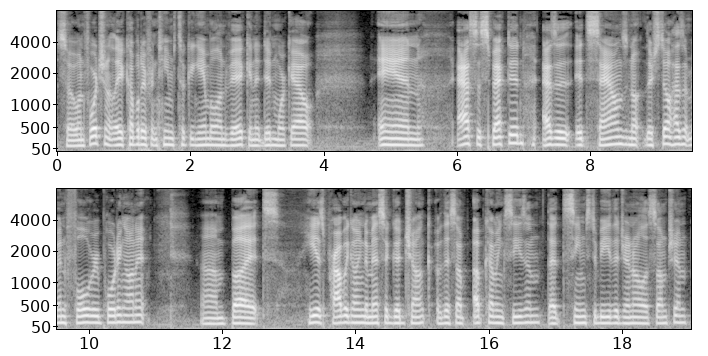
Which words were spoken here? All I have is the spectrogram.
so unfortunately, a couple different teams took a gamble on Vic, and it didn't work out. And as suspected, as it, sounds, no, there still hasn't been full reporting on it. Um, but he is probably going to miss a good chunk of this up- upcoming season. That seems to be the general assumption.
